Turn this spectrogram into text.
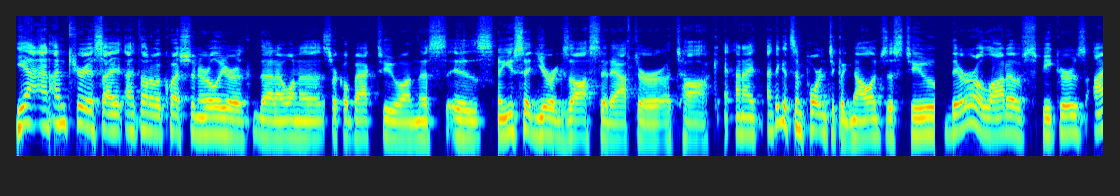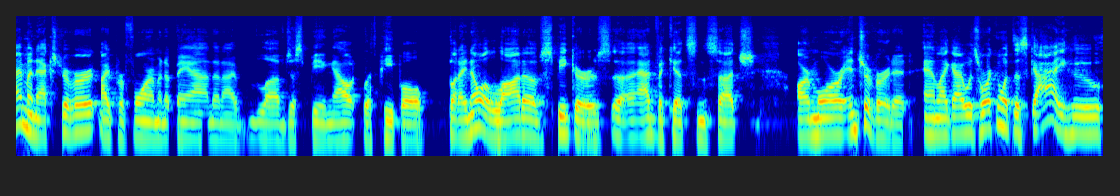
yeah, and I'm curious. I, I, thought of a question earlier that I want to circle back to on this is you said you're exhausted after a talk. And I, I think it's important to acknowledge this too. There are a lot of speakers. I'm an extrovert. I perform in a band and I love just being out with people. But I know a lot of speakers, uh, advocates, and such are more introverted. And like I was working with this guy who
